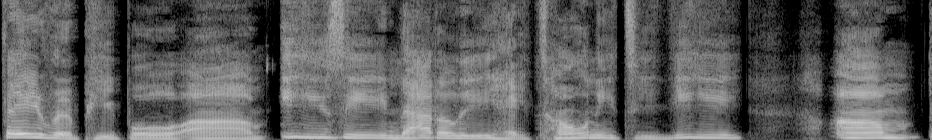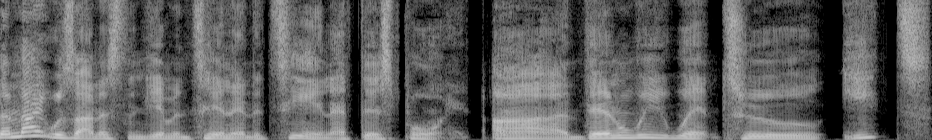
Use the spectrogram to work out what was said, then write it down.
favorite people, um, Ezee, Natalie, Hey Tony TV. Um, the night was honestly given 10 out of 10 at this point. Uh, then we went to eat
